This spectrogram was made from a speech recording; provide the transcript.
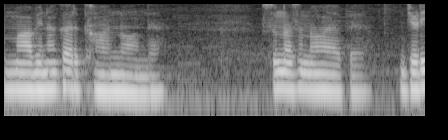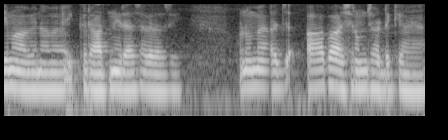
ਮਾਂ ਬਿਨਾ ਘਰ ਖਾਣ ਨੂੰ ਆਉਂਦਾ। ਸੁੰਨਾ ਸੁੰਨਾ ਹੋਇਆ ਪਿਆ। ਜਿਹੜੀ ਮਾਂ ਬਿਨਾ ਮੈਂ ਇੱਕ ਰਾਤ ਨਹੀਂ ਰਹਿ ਸਕਦਾ ਸੀ। ਹੁਣ ਮੈਂ ਅੱਜ ਆਪ ਆਸ਼ਰਮ ਛੱਡ ਕੇ ਆਇਆ।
